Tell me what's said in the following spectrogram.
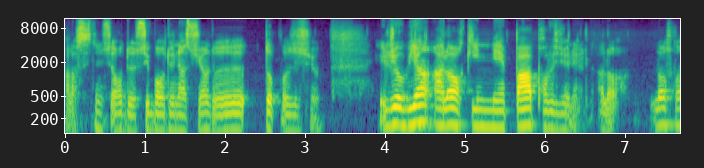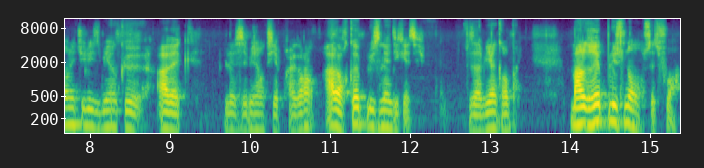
Alors c'est une sorte de subordination de d'opposition. Il joue bien alors qu'il n'est pas professionnel. Alors lorsqu'on utilise bien que avec le subjonctif présent, alors que plus l'indicatif. Vous avez bien compris. Malgré plus non cette fois.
